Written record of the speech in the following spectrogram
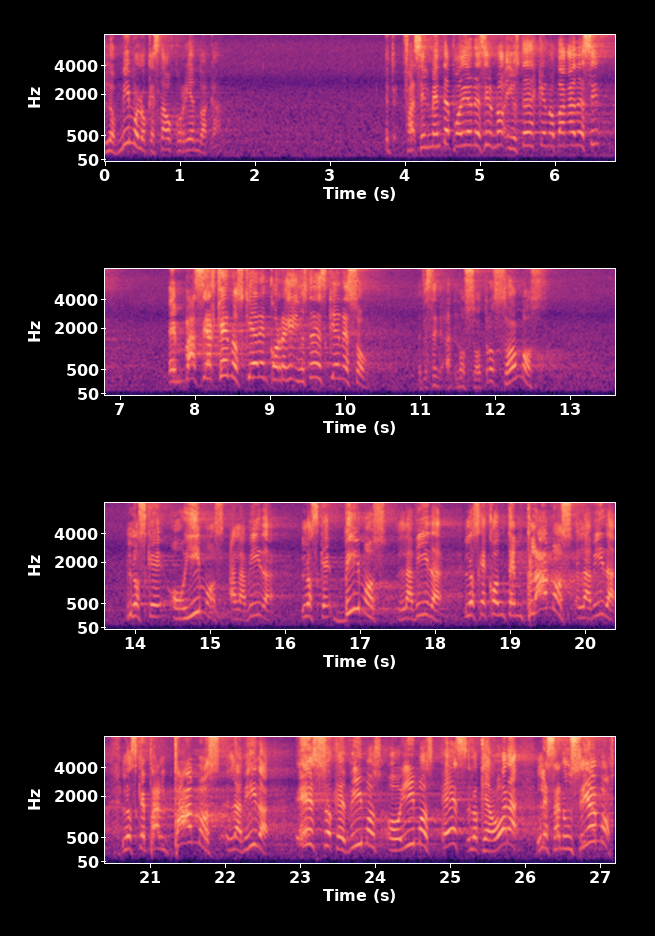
lo mismo lo que está ocurriendo acá. fácilmente podían decir, no, ¿y ustedes qué nos van a decir? ¿En base a qué nos quieren corregir? ¿Y ustedes quiénes son? Entonces, nosotros somos los que oímos a la vida, los que vimos la vida, los que contemplamos la vida, los que palpamos la vida. Eso que vimos, oímos, es lo que ahora les anunciamos.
